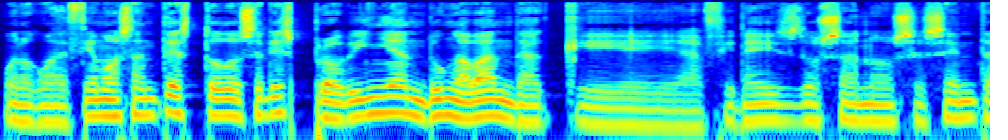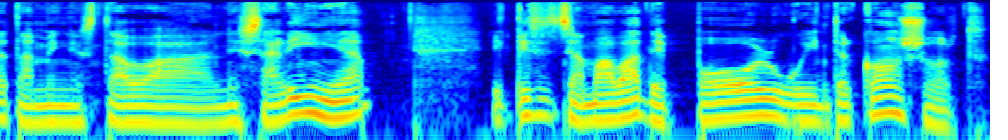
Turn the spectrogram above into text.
Bueno, como decíamos antes, todos eles proviñan dunha banda que a finais dos anos 60 tamén estaba nesa liña e que se chamaba The Paul Winter Consort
